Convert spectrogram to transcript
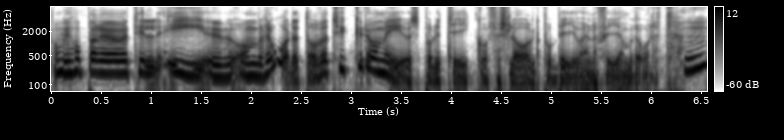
Om vi hoppar över till EU-området då, vad tycker du om EUs politik och förslag på bioenergiområdet? Mm.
